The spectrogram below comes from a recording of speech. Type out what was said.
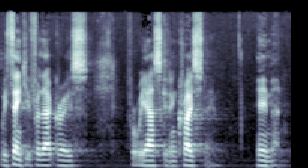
We thank you for that grace, for we ask it in Christ's name. Amen.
